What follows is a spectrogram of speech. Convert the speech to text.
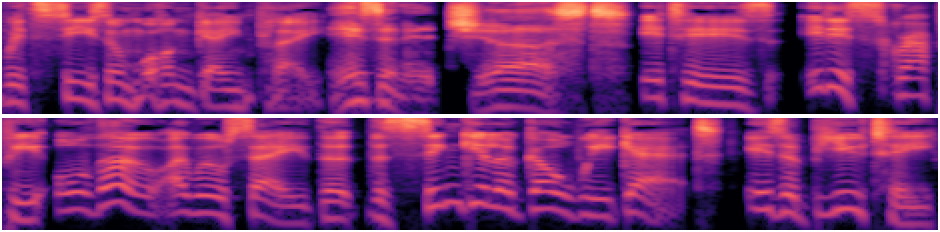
with season one gameplay. Isn't it just? It is it is scrappy, although I will say that the singular goal we get is a beauty,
